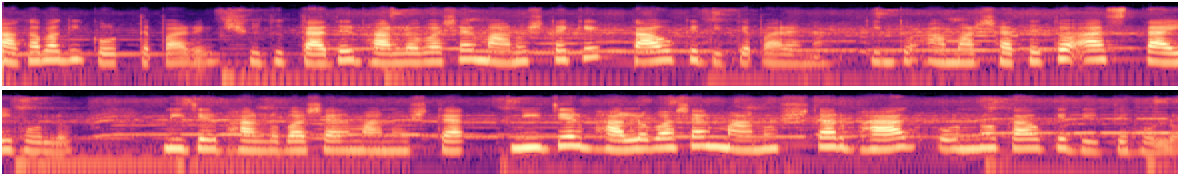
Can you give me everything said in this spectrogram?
ভাগাভাগি করতে পারে, শুধু তাদের ভালোবাসার মানুষটাকে কাউকে দিতে পারে না, কিন্তু আমার সাথে তো আজ তাই হলো। নিজের ভালোবাসার মানুষটা, নিজের ভালোবাসার মানুষটার ভাগ অন্য কাউকে দিতে হলো।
